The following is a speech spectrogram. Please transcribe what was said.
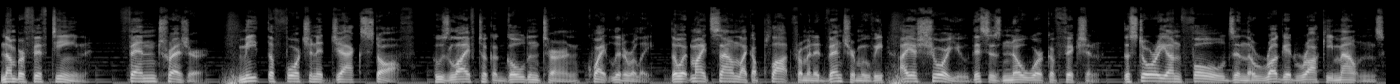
Number 15. Fenn Treasure. Meet the fortunate Jack Stoff, whose life took a golden turn, quite literally. Though it might sound like a plot from an adventure movie, I assure you this is no work of fiction. The story unfolds in the rugged Rocky Mountains,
